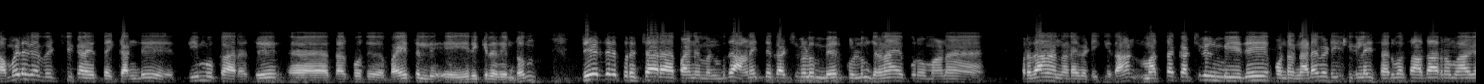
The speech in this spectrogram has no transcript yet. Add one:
தமிழக வெற்றி கழகத்தை கண்டு திமுக அரசு தற்போது பயத்தில் இருக்கிறது என்றும் தேர்தல் பிரச்சார பயணம் என்பது அனைத்து கட்சிகளும் மேற்கொள்ளும் ஜனநாயகபூர்வமான பிரதான நடவடிக்கை தான் மற்ற கட்சிகள் மீது போன்ற நடவடிக்கைகளை சர்வசாதாரணமாக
